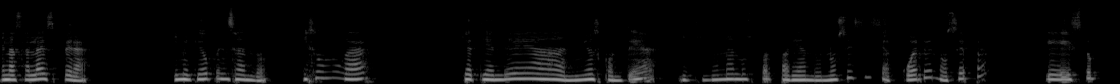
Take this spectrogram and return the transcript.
en la sala de espera. Y me quedo pensando, es un lugar que atiende a niños con TEA y tiene una luz parpadeando. No sé si se acuerden o sepan que esto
